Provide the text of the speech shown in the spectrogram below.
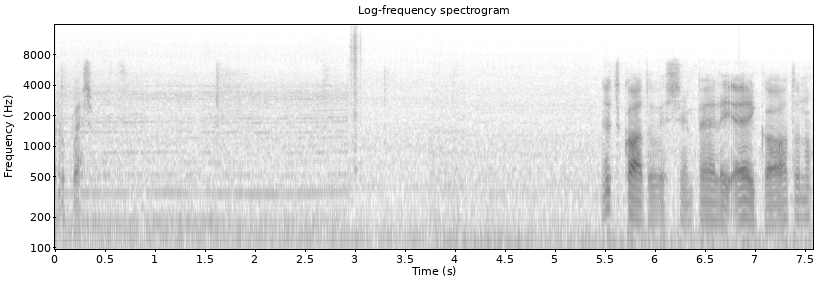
rupes? Nyt kaatui vissiin peli, ei kaatunut.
